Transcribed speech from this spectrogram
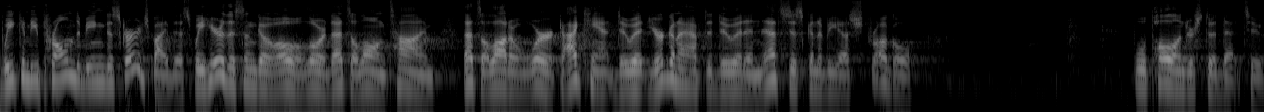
we can be prone to being discouraged by this. We hear this and go, Oh, Lord, that's a long time. That's a lot of work. I can't do it. You're going to have to do it, and that's just going to be a struggle. Well, Paul understood that too.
